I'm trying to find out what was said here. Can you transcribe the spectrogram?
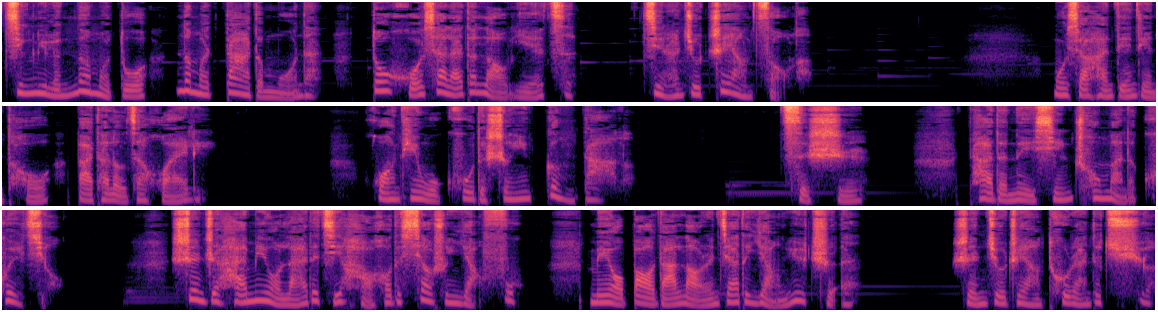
经历了那么多、那么大的磨难，都活下来的老爷子，竟然就这样走了。穆小寒点点头，把他搂在怀里。黄天武哭的声音更大了。此时，他的内心充满了愧疚。甚至还没有来得及好好的孝顺养父，没有报答老人家的养育之恩，人就这样突然的去了。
